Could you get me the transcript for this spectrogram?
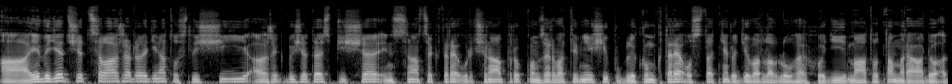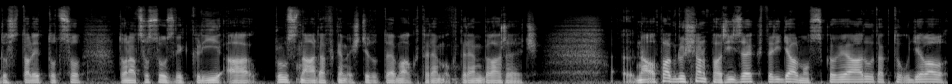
A je vidět, že celá řada lidí na to slyší a řekl bych, že to je spíše inscenace, která je určená pro konzervativnější publikum, které ostatně do divadla v dlouhé chodí, má to tam rádo a dostali to, co, to na co jsou zvyklí a plus nádavkem ještě to téma, o kterém, o kterém byla řeč. Naopak Dušan Pařízek, který dělal Moskoviádu, tak to udělal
